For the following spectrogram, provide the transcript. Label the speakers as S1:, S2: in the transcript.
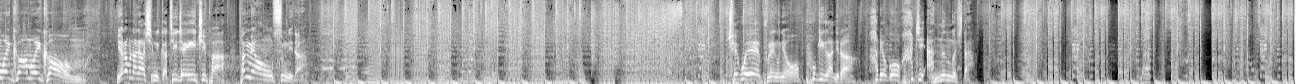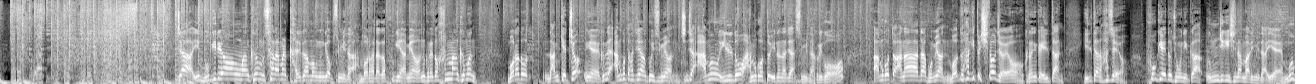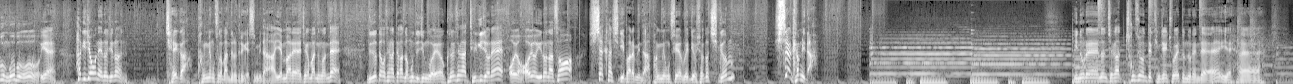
S1: Wake up, wake up. 여러분 안녕하십니까? DJ G Park 박명수입니다. 최고의 불행은요 포기가 아니라 하려고 하지 않는 것이다 자, 이 무기력만큼 사람을 갉아먹는 게 없습니다. 뭘 하다가 포기하면 그래도 한 만큼은 뭐라도 남겠죠? 예. 근데 아무것도 하지 않고 있으면 진짜 아무 일도 아무것도 일어나지 않습니다. 그리고 아무것도 안 하다 보면 뭐든 하기 또 싫어져요. 그러니까 일단, 일단 하세요. 포기해도 좋으니까 움직이시란 말입니다. 예. 무브, 무브. 예. 하기 좋은 에너지는 제가 박명수가 만들어 드리겠습니다. 옛말에 제가 만든 건데 늦었다고 생각했다가 너무 늦은 거예요. 그런 생각 들기 전에 어여 어여 일어나서 시작하시기 바랍니다. 박명수의 라디오 쇼도 지금 시작합니다. 이 노래는 제가 청소년 때 굉장히 좋아했던 노래인데 예, 에,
